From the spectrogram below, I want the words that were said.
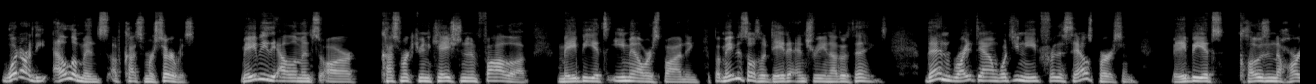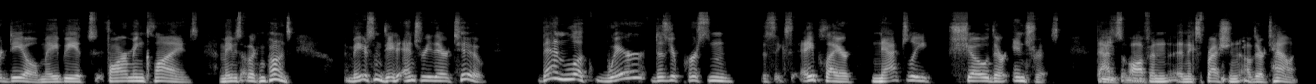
what are the elements of customer service? Maybe the elements are customer communication and follow up. Maybe it's email responding, but maybe it's also data entry and other things. Then write down what you need for the salesperson. Maybe it's closing the hard deal. Maybe it's farming clients. Maybe it's other components. Maybe some data entry there too. Then look, where does your person this A player naturally show their interest. That's mm-hmm. often an expression of their talent.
